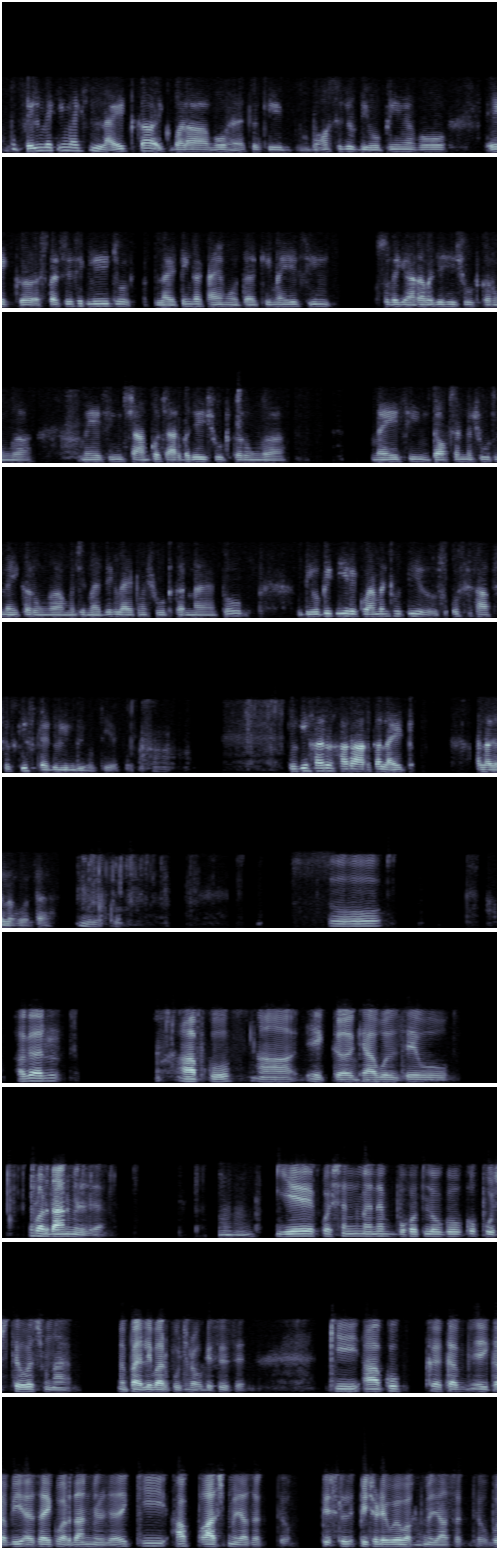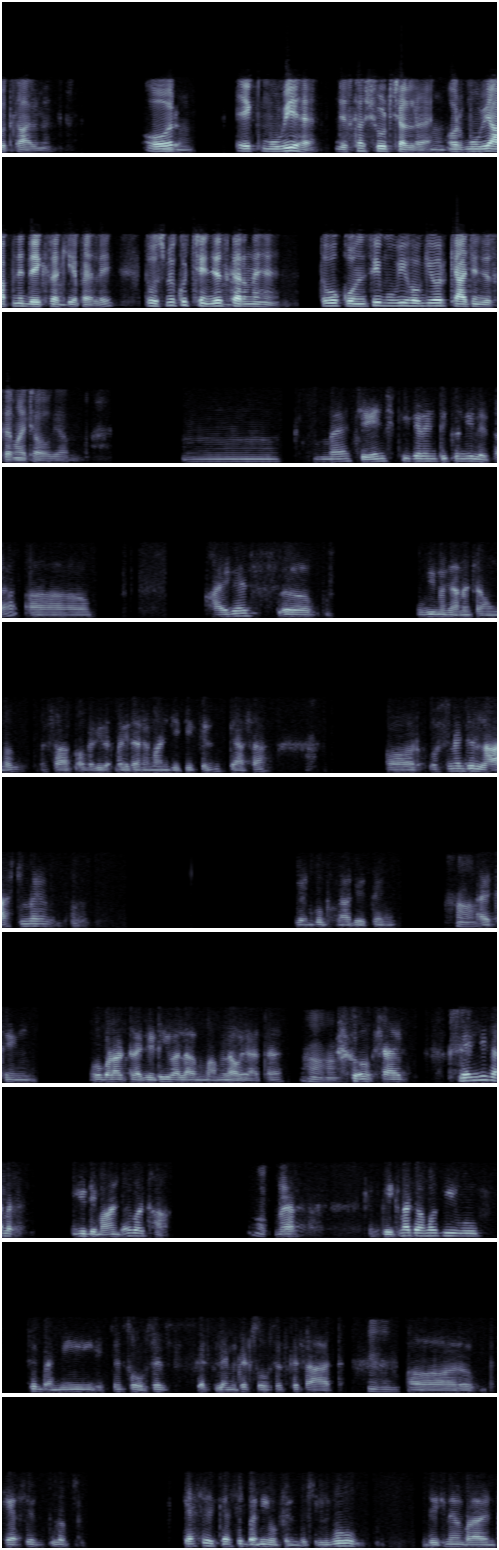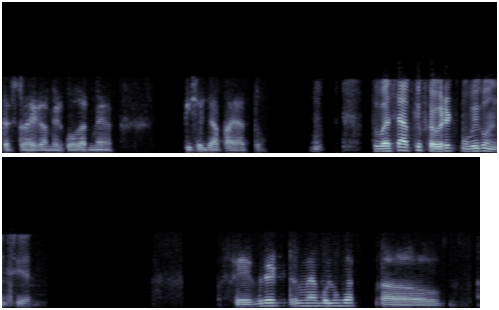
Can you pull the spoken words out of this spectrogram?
तो फ़िल्म मेकिंग में एक्चुअली लाइट का एक बड़ा वो है क्योंकि बहुत से जो डीओपी हैं वो एक स्पेसिफिकली जो लाइटिंग का टाइम होता है कि मैं ये सीन सुबह ग्यारह बजे ही शूट करूँगा मैं ये सीन शाम को चार बजे ही शूट करूँगा मैं ये सीन टॉप सेट में शूट नहीं करूँगा मुझे मैजिक लाइट में शूट करना है। तो डीओपी की रिक्वायरमेंट होती है उस, हिसाब से उसकी स्केड्यूलिंग भी होती है। फिर हाँ। क्योंकि हर हर आर का लाइट अलग अलग होता है। बिल्कुल। तो अगर आपको आ, एक क्या बोलते वो वरदान मिल जाए। हम्म, ये क्वेश्चन मैंने बहुत लोगों को पूछते हुए सुना है। मैं पहली बार पूछ रहा हूँ हम्म। किसी से कि आपको कभी कभी ऐसा एक वरदान मिल जाए कि आप पास्ट में जा सकते हो पिछले पिछड़े हुए वक्त हम्म। में जा सकते हो भूतकाल में। और हम्म, एक मूवी है जिसका शूट चल रहा है हम्म। और मूवी आपने देख रखी है पहले तो उसमें कुछ चेंजेस हम्म। करने हैं? तो वो कौन सी मूवी होगी और क्या चेंजेस करना चाहोगे आप? हम्म, मैं चेंज की गारंटी तो नहीं लेता। आई गेस मूवी में जाना चाहूँगा साहब वहीदा रहमान जी की फ़िल्म प्यासा। और उसमें जो लास्ट में को भगा देते हैं हाँ। आई थिंक वो बड़ा ट्रेजिडी वाला मामला हो जाता है। हाँ हाँ। तो शायद नहीं करना की डिमांड है बट हाँ। मैं देखना चाहूँगा कि वो से बनी इतने सोर्सेज लिमिटेड सोर्सेज के साथ हम्म, और कैसे मतलब कैसे कैसे बनी वो फ़िल्म बेसिकली वो देखने में बड़ा इंटरेस्ट रहेगा मेरे को अगर मैं पीछे जा पाया तो। तो वैसे आपकी फेवरेट मूवी कौन सी है? फेवरेट मैं बोलूँगा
